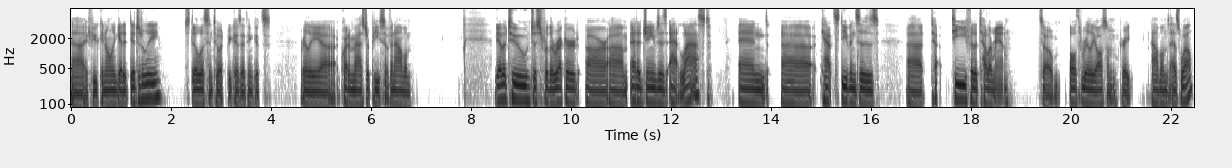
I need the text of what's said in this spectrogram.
uh, if you can only get it digitally, still listen to it because I think it's really uh, quite a masterpiece of an album. The other two, just for the record, are um, Etta James's "At Last" and uh, Cat Stevens's uh, Tea for the Tillerman. So both really awesome, great albums as well.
